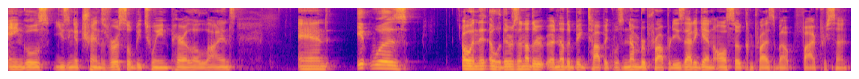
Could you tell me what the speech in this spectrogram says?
angles using a transversal between parallel lines. And it was oh and the, oh there was another another big topic was number properties that again also comprised about 5%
